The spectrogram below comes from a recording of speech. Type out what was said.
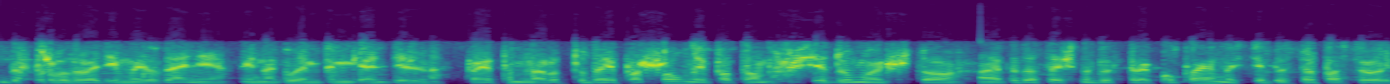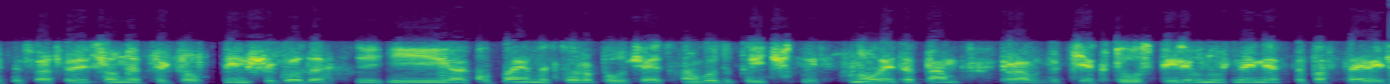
быстровозводимые здания и на глэмпинге отдельно. Поэтому народ туда и пошел, ну и потом все думают, что это достаточно быстрая окупаемость и быстро построить. То есть инвестиционный цикл меньше года, и, окупаемость тоже получается на года 3-4. Но это там, правда, те, кто успели в нужное место поставить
